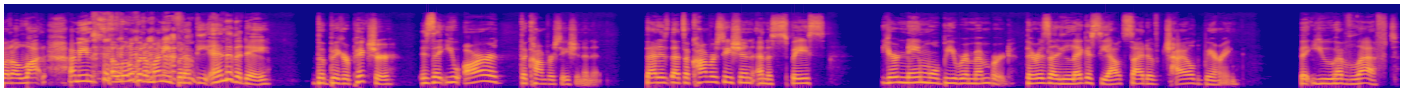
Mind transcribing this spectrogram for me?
but a lot, I mean, a little bit of money, but at the end of the day, the bigger picture is that you are the conversation in it. That is, that's a conversation and a space. Your name will be remembered. There is a legacy outside of childbearing that you have left.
